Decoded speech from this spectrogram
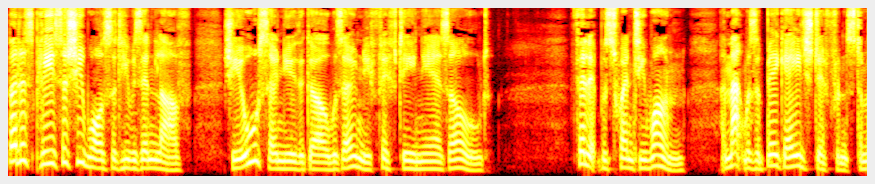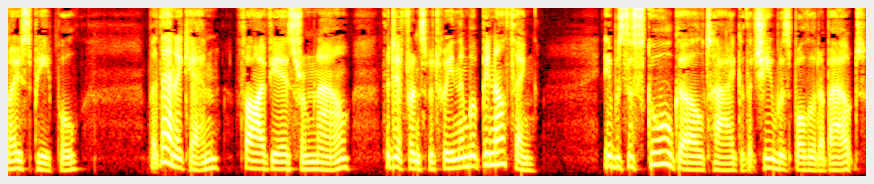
but as pleased as she was that he was in love, she also knew the girl was only fifteen years old. Phillip was twenty-one, and that was a big age difference to most people. But then again, five years from now, the difference between them would be nothing. It was the schoolgirl tag that she was bothered about.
